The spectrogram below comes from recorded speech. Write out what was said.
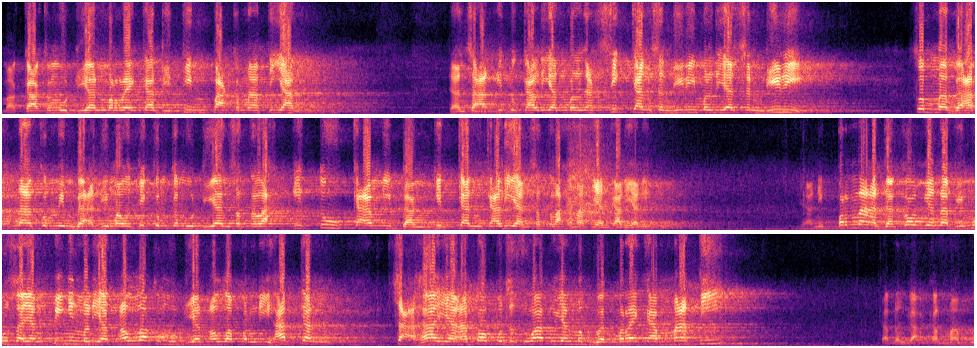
maka kemudian mereka ditimpa kematian. Dan saat itu kalian menyaksikan sendiri melihat sendiri. Summa ba'atnakum min ba'di mautikum. Kemudian setelah itu kami bangkitkan kalian setelah kematian kalian itu. Ya, ini pernah ada kaumnya Nabi Musa yang ingin melihat Allah kemudian Allah perlihatkan cahaya ataupun sesuatu yang membuat mereka mati karena nggak akan mampu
